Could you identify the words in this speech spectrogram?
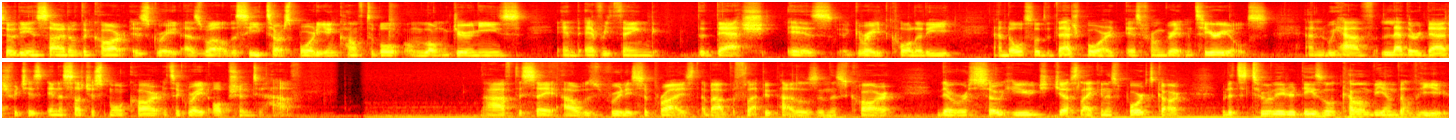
So the inside of the car is great as well. The seats are sporty and comfortable on long journeys and everything. The dash is great quality and also the dashboard is from great materials. And we have leather dash which is in a, such a small car. It's a great option to have. I have to say I was really surprised about the flappy pedals in this car. They were so huge just like in a sports car. But it's a 2 liter diesel, come on BMW.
